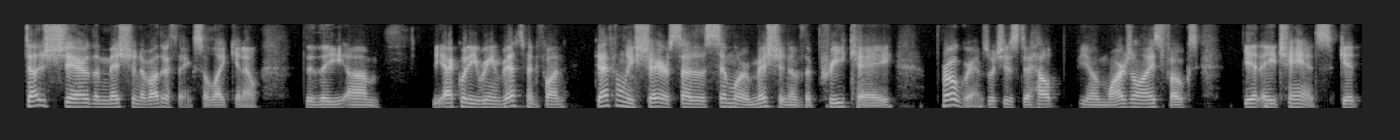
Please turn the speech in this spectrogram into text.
does share the mission of other things. So, like you know, the the um, the equity reinvestment fund definitely shares some of the similar mission of the pre-K programs, which is to help you know marginalized folks get a chance, get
